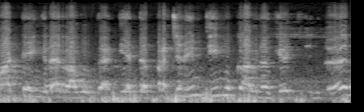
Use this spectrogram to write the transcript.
மாட்டேங்கிறார் ராகுல் காந்தி என்ற பிரச்சனையும் திமுகவினர் கேட்கின்றனர்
